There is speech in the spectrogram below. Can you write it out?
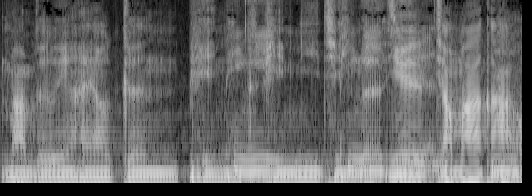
马德莲还要更平平易近人。因为讲马卡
